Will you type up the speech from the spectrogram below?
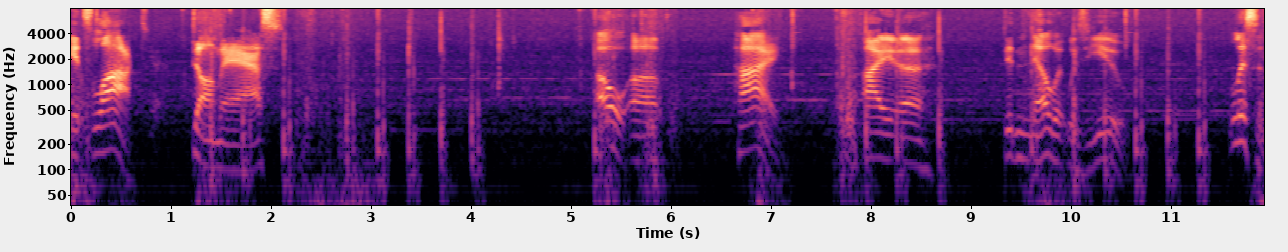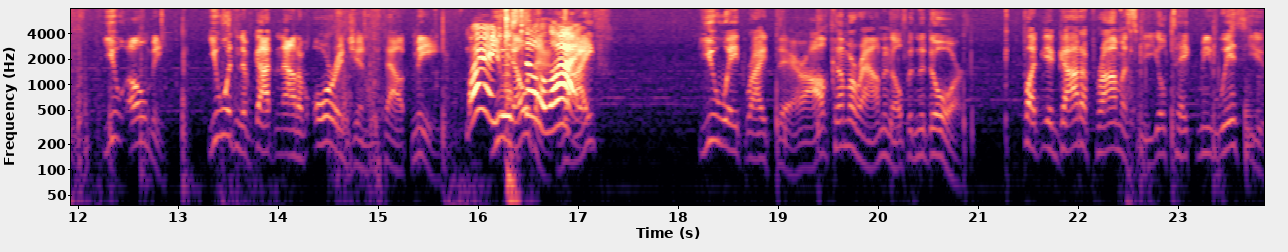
It's locked, dumbass. Oh, uh, hi. I, uh, didn't know it was you. Listen, you owe me. You wouldn't have gotten out of Origin without me. Why are you, you know still that, alive? right? You wait right there. I'll come around and open the door. But you gotta promise me you'll take me with you.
